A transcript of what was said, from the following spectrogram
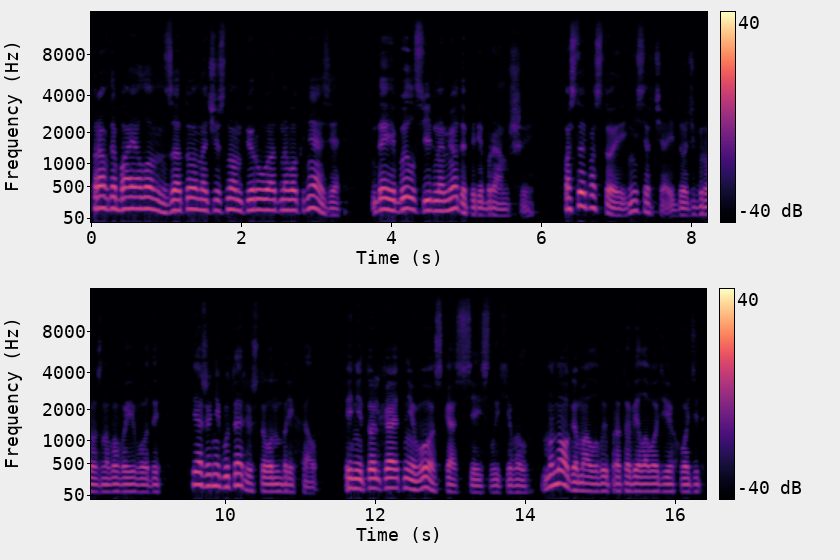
Правда, баял он зато на честном перу одного князя, да и был сильно меда перебрамши. Постой, постой, не серчай, дочь грозного воеводы. Я же не гутарю, что он брехал. И не только от него сказ сей слыхивал. Много молвы про то беловодье ходит,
